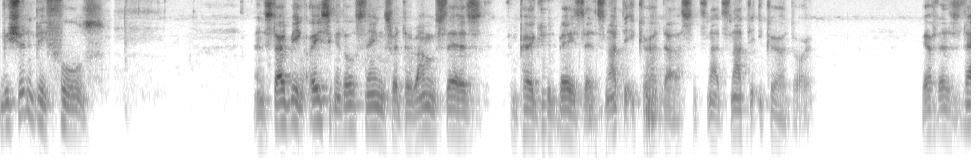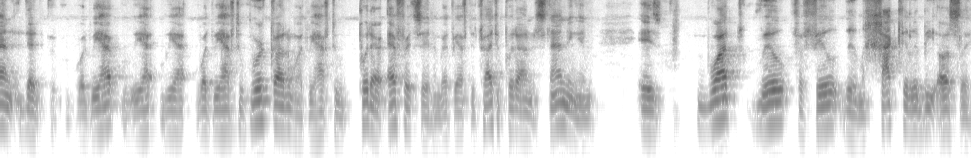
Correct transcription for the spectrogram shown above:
We shouldn't be fools and start being icing at those things what the Ram says in Perikut Beis that it's not the Ikar Hadas, it's not, it's not the Ikar Hador. We have to understand that what we have, we have, we have, what we have to work on, what we have to put our efforts in, and what we have to try to put our understanding in, is what will fulfill the mechakil bi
